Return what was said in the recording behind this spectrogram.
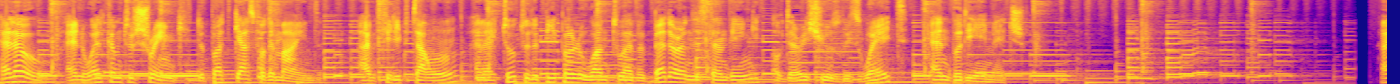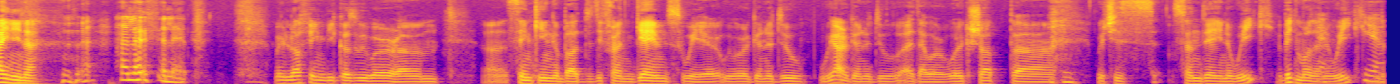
Hello, and welcome to Shrink, the podcast for the mind. I'm Philippe Taron, and I talk to the people who want to have a better understanding of their issues with weight and body image. Hi, Nina. Hello, Philip. We're laughing because we were um, uh, thinking about the different games we we were going to do. We are going to do at our workshop, uh, which is Sunday in a week, a bit more than Yeah. a week, Yeah.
